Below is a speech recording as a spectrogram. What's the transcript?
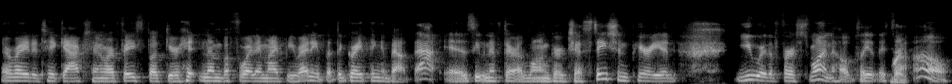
they're ready to take action. Where Facebook, you're hitting them before they might be ready. But the great thing about that is, even if they're a longer gestation period, you were the first one. Hopefully, they thought, right. "Oh,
